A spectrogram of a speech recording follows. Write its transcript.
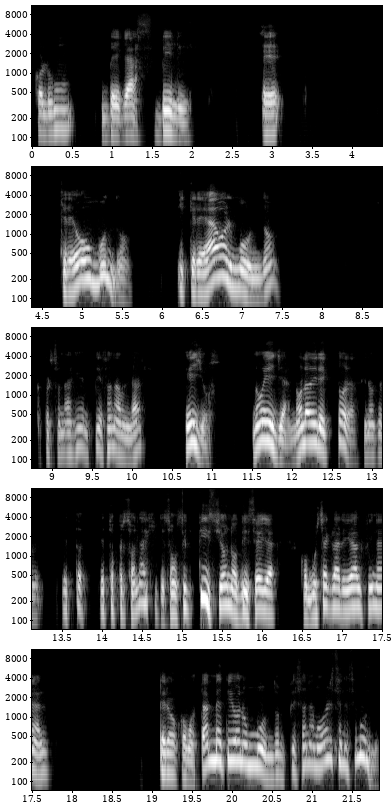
Colum Vegas Billy? Eh, creó un mundo. Y creado el mundo, los personajes empiezan a hablar ellos, no ella, no la directora, sino que estos, estos personajes que son ficticios, nos dice ella con mucha claridad al final, pero como están metidos en un mundo, empiezan a moverse en ese mundo.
